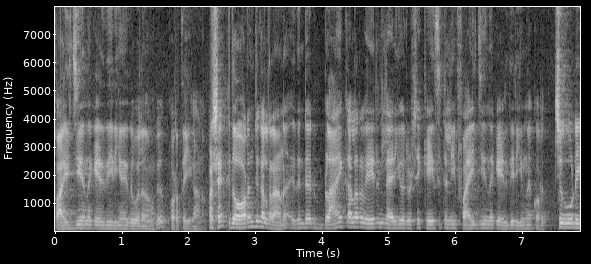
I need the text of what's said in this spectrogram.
ഫൈവ് ജി എന്നൊക്കെ എഴുതിയിരിക്കുന്നത് ഇതുപോലെ നമുക്ക് പുറത്തേക്ക് കാണാം. പക്ഷേ ഇത് ഓറഞ്ച് കളറാണ് ഇതിന്റെ ഒരു ബ്ലാക്ക് കളർ വേരിയന്റിലായിരിക്കും ഒരു പക്ഷേ കേസ് ഇട്ടാൽ ഈ ഫൈവ് ജി എന്നൊക്കെ എഴുതിയിരിക്കുന്നത് കുറച്ചുകൂടി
